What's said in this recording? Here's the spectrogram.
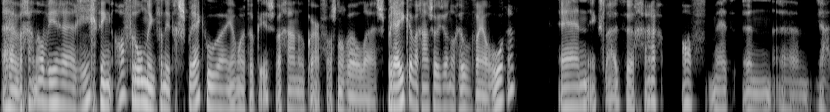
Uh, we gaan alweer uh, richting afronding van dit gesprek, hoe uh, jammer het ook is. We gaan elkaar vast nog wel spreken. We gaan sowieso nog heel veel van jou horen. En ik sluit graag af met een um, ja,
